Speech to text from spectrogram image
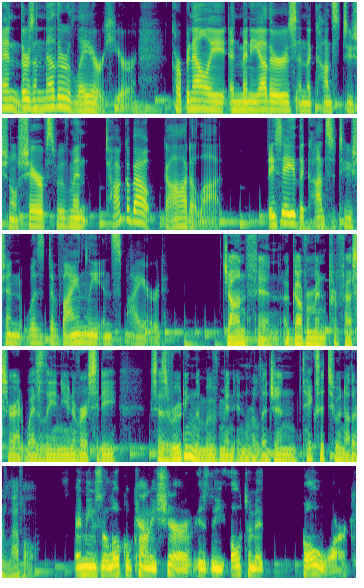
And there's another layer here. Carpinelli and many others in the constitutional sheriff's movement talk about God a lot. They say the Constitution was divinely inspired. John Finn, a government professor at Wesleyan University, says rooting the movement in religion takes it to another level. It means the local county sheriff is the ultimate bulwark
